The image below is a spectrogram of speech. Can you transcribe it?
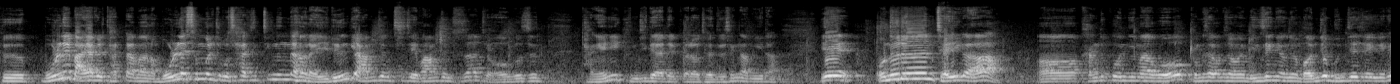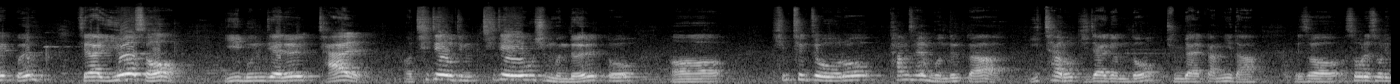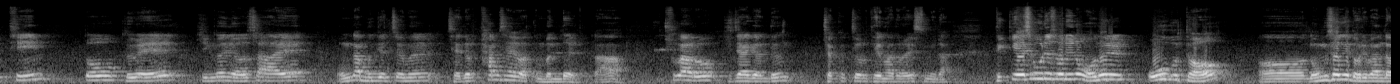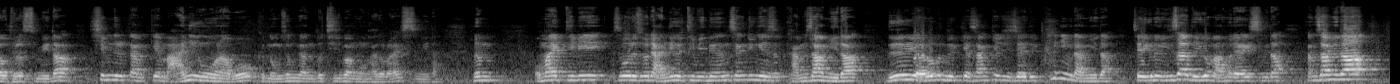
그 몰래 마약을 탔다거나 몰래 선물 주고 사진 찍는다거나 이런 게 함정 취재고 함정 수사죠. 그것은 당연히 금지돼야 될 거라고 저희들 생각합니다. 예, 오늘은 저희가 어, 강두권님하고 검사검사의 민생경영 먼저 문제 제기를 했고요. 제가 이어서 이 문제를 잘 어, 취재해 오신 취재해 오신 분들 또 어, 심층적으로 탐사해 분들과 2차로 기자회견도 준비할까 합니다. 그래서 서울의 소리 팀 또 그 외에 김건희 여사의 온갖 문제점을 제대로 탐사해 왔던 분들과 추가로 기자회견 등 적극적으로 대응하도록 하겠습니다. 듣기에 서울의 소리는 오늘 오후부터 어, 농성에 돌입한다고 들었습니다. 시민들과 함께 많이 응원하고 그 농성장도 지지방문 가도록 하겠습니다. 그럼 오마이TV, 서울의 소리 안녕을TV 등 생중계해서 감사합니다. 늘 여러분들께서 함께해 주셔야 큰 힘이 납니다. 저희 그럼 인사드리고 마무리하겠습니다. 감사합니다.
